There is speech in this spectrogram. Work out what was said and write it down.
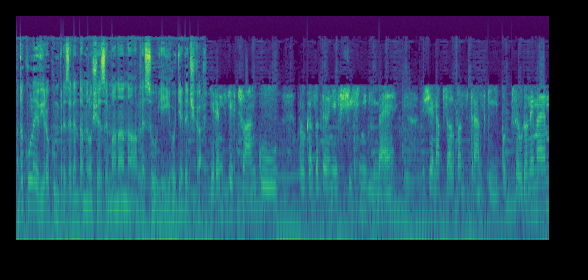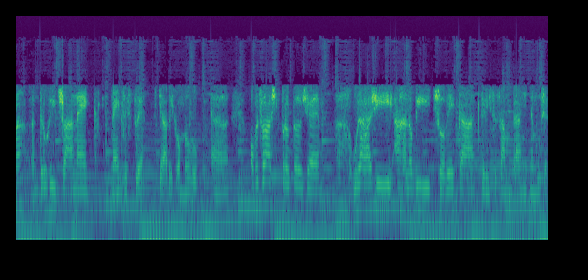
A to kvůli výrokům prezidenta Miloše Zemana na adresu jejího dědečka. Jeden z těch článků prokazatelně všichni víme, že napsal pan Stránský pod pseudonymem. Druhý článek neexistuje. Chtěla bych omluvu. E, obzvlášť proto, že uráží a hanobí člověka, který se sám bránit nemůže.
